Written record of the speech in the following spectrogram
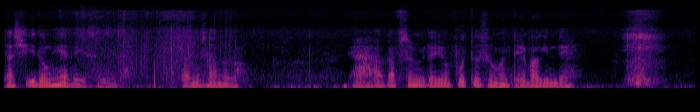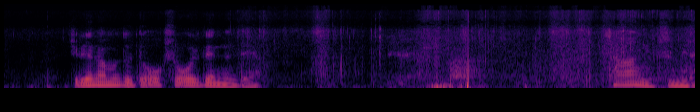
다시 이동해야 되겠습니다. 다른 산으로. 야, 아깝습니다. 이거 붙었으면 대박인데. 찔레나무들도 옥수 오래됐는데 상황이 없습니다.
